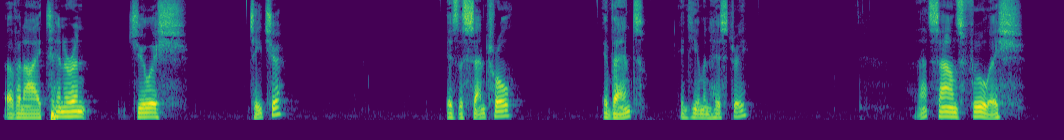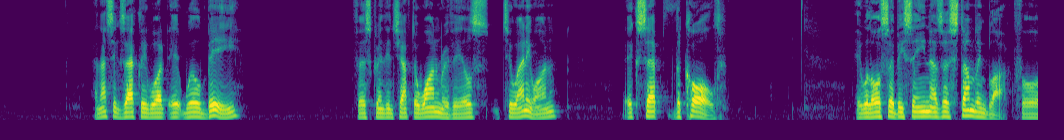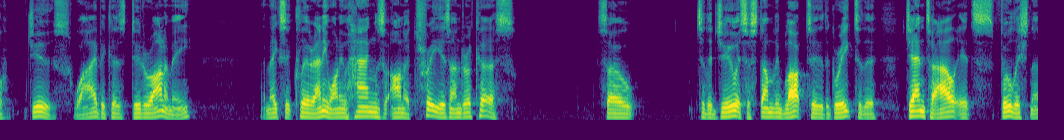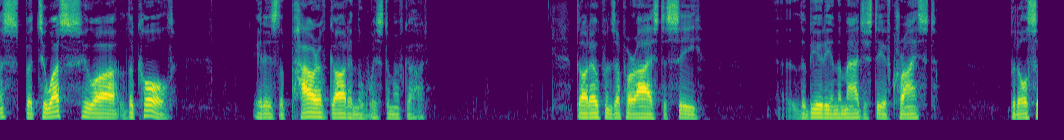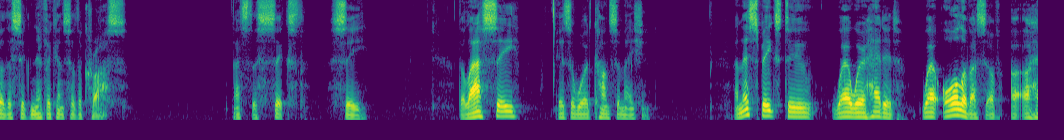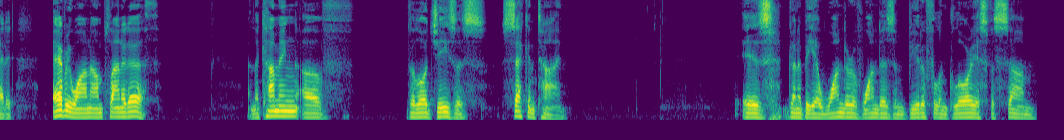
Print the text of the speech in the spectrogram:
of an itinerant Jewish teacher is the central event in human history. That sounds foolish, and that's exactly what it will be. 1 Corinthians chapter 1 reveals to anyone except the called. It will also be seen as a stumbling block for Jews. Why? Because Deuteronomy makes it clear anyone who hangs on a tree is under a curse. So, to the Jew, it's a stumbling block. To the Greek, to the Gentile, it's foolishness. But to us who are the called, it is the power of God and the wisdom of God. God opens up our eyes to see the beauty and the majesty of Christ, but also the significance of the cross. That's the sixth C. The last C is the word consummation. And this speaks to where we're headed, where all of us are, headed, everyone on planet Earth. And the coming of the Lord Jesus, second time, is going to be a wonder of wonders and beautiful and glorious for some,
